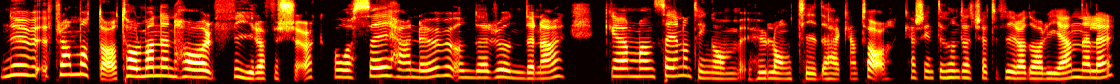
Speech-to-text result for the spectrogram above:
Nu framåt då. Talmannen har fyra försök på sig här nu under rundorna. Kan man säga någonting om hur lång tid det här kan ta? Kanske inte 134 dagar igen, eller?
